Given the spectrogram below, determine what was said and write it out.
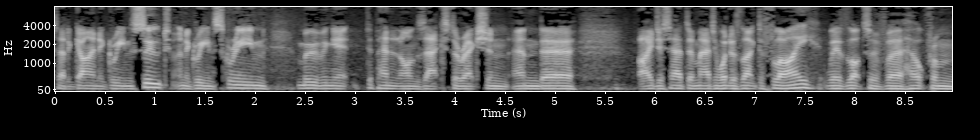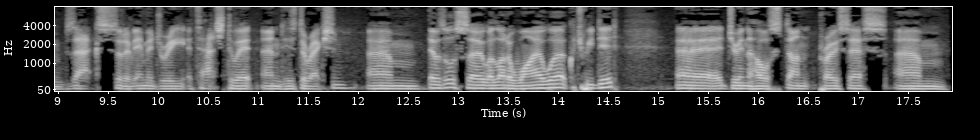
So, I had a guy in a green suit and a green screen moving it, dependent on Zack's direction. And uh, I just had to imagine what it was like to fly, with lots of uh, help from Zack's sort of imagery attached to it and his direction. Um, there was also a lot of wire work, which we did uh, during the whole stunt process. Um,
